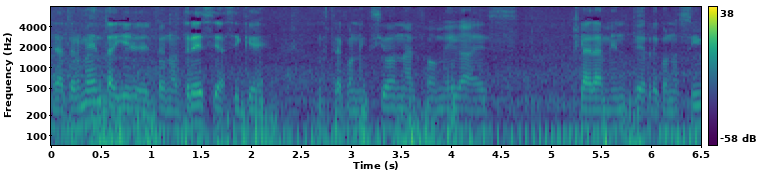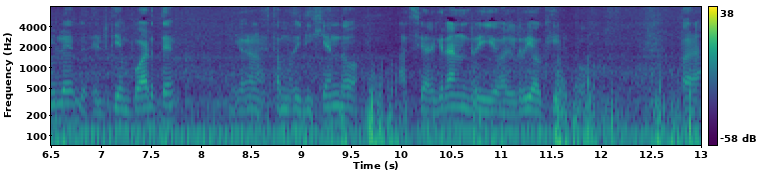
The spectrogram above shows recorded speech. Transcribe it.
de la tormenta y él el tono 13, así que nuestra conexión alfa-omega es claramente reconocible desde el tiempo arte y ahora nos estamos dirigiendo hacia el gran río, el río Quilpo, para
